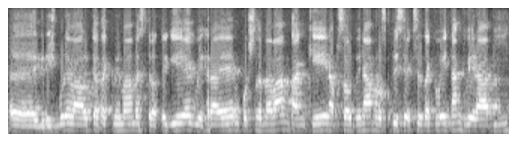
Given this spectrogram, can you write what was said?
eh, když bude válka, tak my máme strategii, jak vyhrajeme, pošleme vám tanky, napsal by nám rozpis, jak se takový tank vyrábí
